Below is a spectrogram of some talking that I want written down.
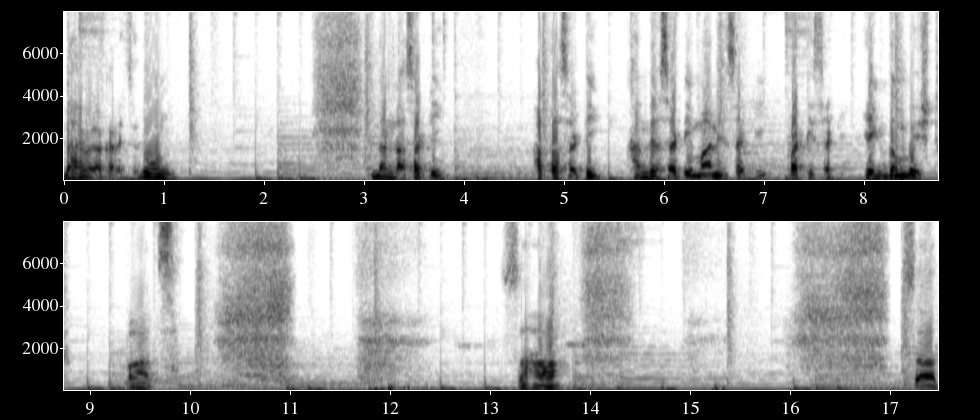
दहा वेळा करायचं. दोन. दंडासाठी हातासाठी खांद्यासाठी मानेसाठी पाठीसाठी. एकदम बेस्ट पाच. सहा. सात.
